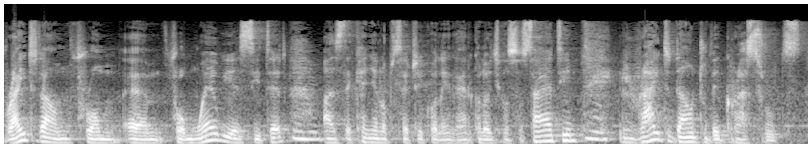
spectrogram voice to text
right down from, um, from where we are seated mm-hmm. as the Kenyan Obstetrical and Gynecological Society, mm-hmm. right down to the grassroots,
